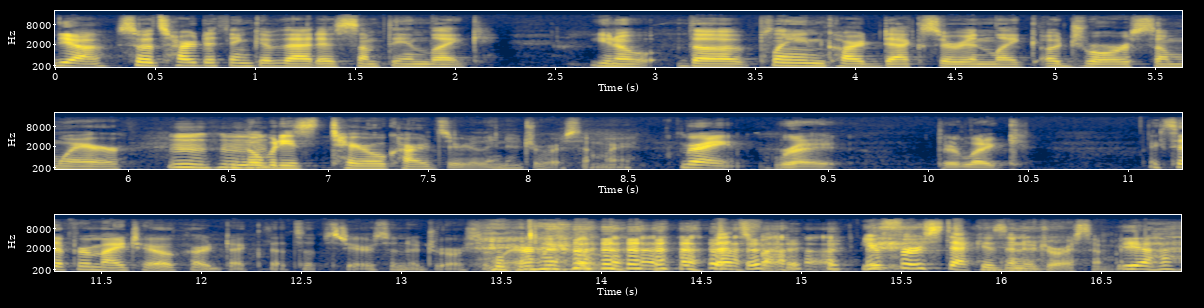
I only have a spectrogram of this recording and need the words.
yeah. So it's hard to think of that as something like, you know, the playing card decks are in like a drawer somewhere. Nobody's tarot cards are really in a drawer somewhere. Right. Right. They're like, Except for my tarot card deck that's upstairs in a drawer somewhere. That's fine. Your first deck is in a drawer somewhere. yeah.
